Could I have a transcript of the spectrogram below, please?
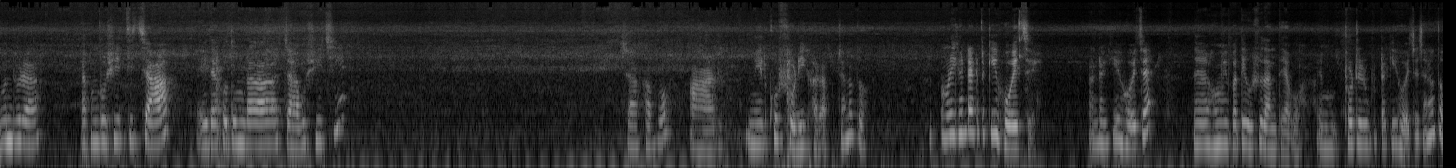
বন্ধুরা এখন বসিয়েছি চা। এই দেখো তোমরা চা বসিয়েছি। চা খাব। আর মেয়ের খুব শরীর খারাপ, জানো তো? আমার এখানটা একটা কি হয়েছে? একটা কি হয়েছে? হোমিওপ্যাথি ওষুধ আনতে যাব। ওই ঠোঁটের উপরটা কি হয়েছে, জানো তো?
